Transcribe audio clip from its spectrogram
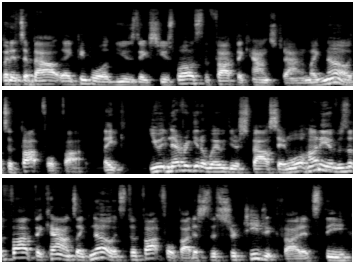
but it's about like people will use the excuse, well, it's the thought that counts, John. I'm like, no, it's a thoughtful thought. Like you would never get away with your spouse saying, "Well, honey, it was the thought that counts." Like, no, it's the thoughtful thought. It's the strategic thought. It's the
